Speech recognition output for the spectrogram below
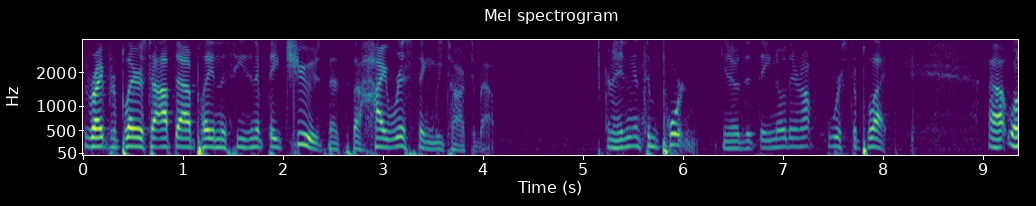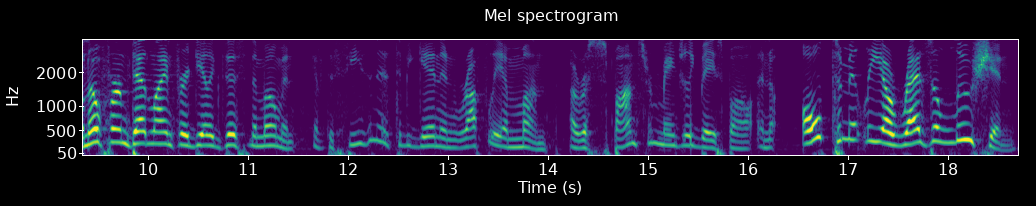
the right for players to opt out of play in the season if they choose. That's the high risk thing we talked about. And I think it's important, you know, that they know they're not forced to play. Uh, while no firm deadline for a deal exists at the moment, if the season is to begin in roughly a month, a response from Major League Baseball and ultimately a resolution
